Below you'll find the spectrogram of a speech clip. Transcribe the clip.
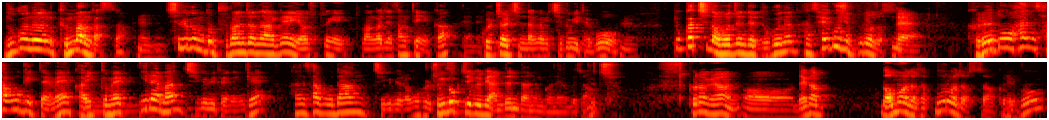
누구는 금방 갔어. 음. 실금도 불완전하게 연속성이 망가진 상태니까 네네. 골절 진단금이 지급이 되고 음. 똑같이 넘어졌는데 누구는 한 세 곳이 부러졌어. 네. 그래도 한 사고기 때문에 가입 금액 음. 1회만 지급이 되는 게 한 사고당 지급이라고 볼수 중복 있습니다. 지급이 안 된다는 거네요, 그죠? 그렇죠. 그러면 어, 내가 넘어져서 부러졌어. 그리고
